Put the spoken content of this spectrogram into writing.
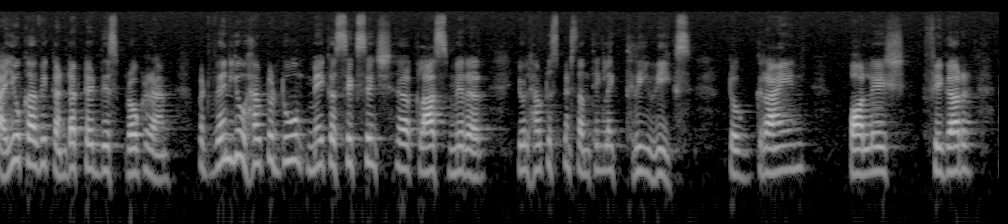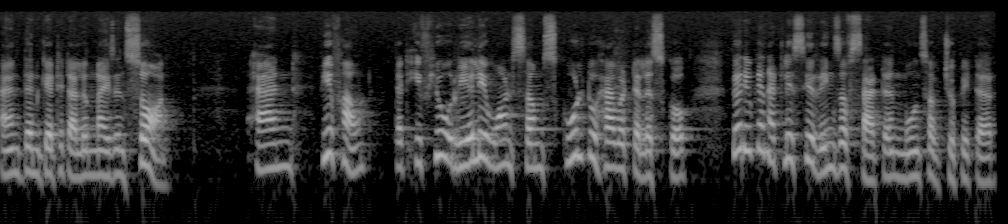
IUCAA we conducted this program, but when you have to do make a 6 inch uh, class mirror, you'll have to spend something like 3 weeks to grind, polish, figure, and then get it aluminized and so on. And we found that if you really want some school to have a telescope where you can at least see rings of Saturn, moons of Jupiter,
